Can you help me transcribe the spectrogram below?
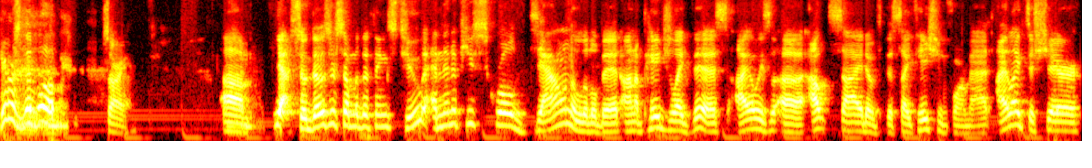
here's the book. Sorry. Um, yeah, so those are some of the things too. And then if you scroll down a little bit on a page like this, I always, uh, outside of the citation format, I like to share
